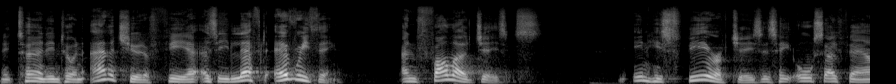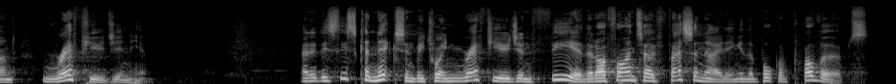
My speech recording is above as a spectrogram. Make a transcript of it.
And it turned into an attitude of fear as he left everything and followed Jesus. In his fear of Jesus, he also found refuge in him. And it is this connection between refuge and fear that I find so fascinating in the book of Proverbs.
